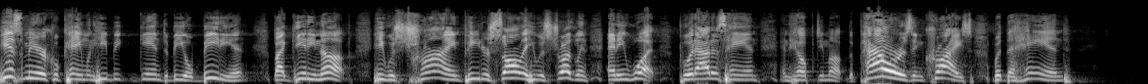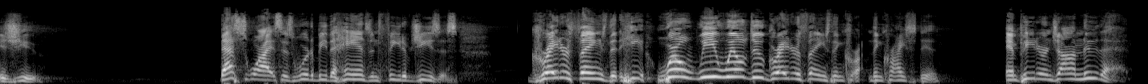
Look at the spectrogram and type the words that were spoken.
his miracle came when he began to be obedient by getting up. He was trying. Peter saw that he was struggling and he what? Put out his hand and helped him up. The power is in Christ, but the hand is you. That's why it says we're to be the hands and feet of Jesus. Greater things that he, will, we will do greater things than, than Christ did. And Peter and John knew that.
